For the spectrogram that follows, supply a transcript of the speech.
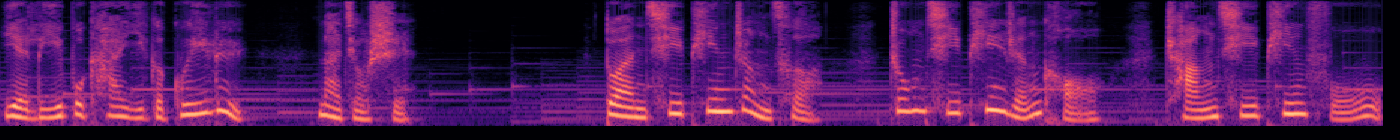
也离不开一个规律，那就是短期拼政策，中期拼人口。长期拼服务，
